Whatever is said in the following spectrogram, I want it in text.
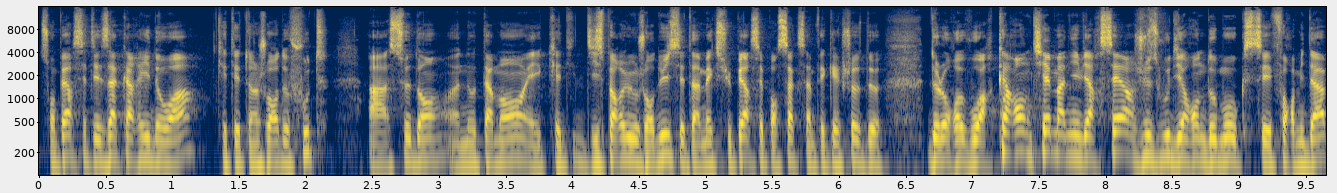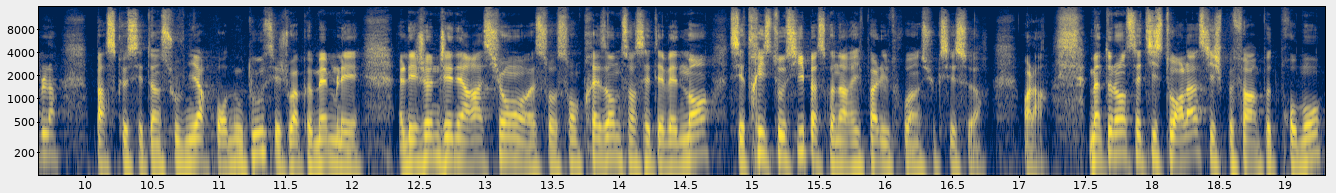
Son père, c'était Zachary Noah, qui était un joueur de foot à Sedan euh, notamment et qui a disparu aujourd'hui. C'est un mec super. C'est pour ça que ça me fait quelque chose de, le revoir. 40e anniversaire, juste vous dire en deux mots que c'est formidable parce que c'est un souvenir pour nous tous et je vois que même les, jeunes générations sont, sont présentes sur cet événement. C'est triste aussi parce qu'on n'arrive pas à lui trouver un successeur. Voilà. Maintenant, cette histoire-là, si je peux faire un peu de promo,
